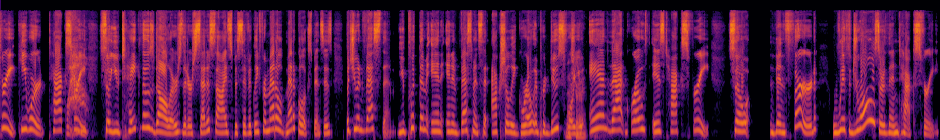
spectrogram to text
free, keyword tax free. Wow. So you take those dollars that are set aside specifically for medical medical expenses, but you invest them. You put them in in investments that actually grow and produce for That's you, right. and that growth is tax free. So then, third, withdrawals are then tax free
